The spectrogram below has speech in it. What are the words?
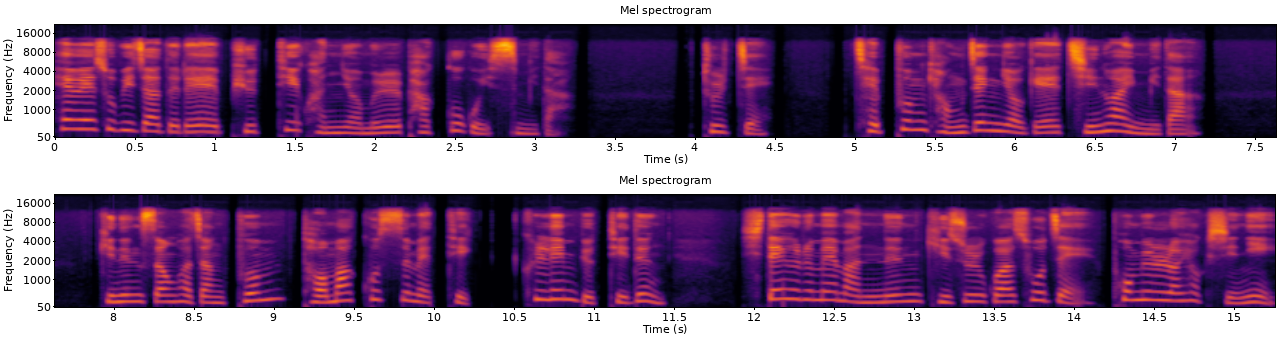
해외 소비자들의 뷰티 관념을 바꾸고 있습니다. 둘째, 제품 경쟁력의 진화입니다. 기능성 화장품, 더마 코스메틱, 클린 뷰티 등 시대 흐름에 맞는 기술과 소재, 포뮬러 혁신이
